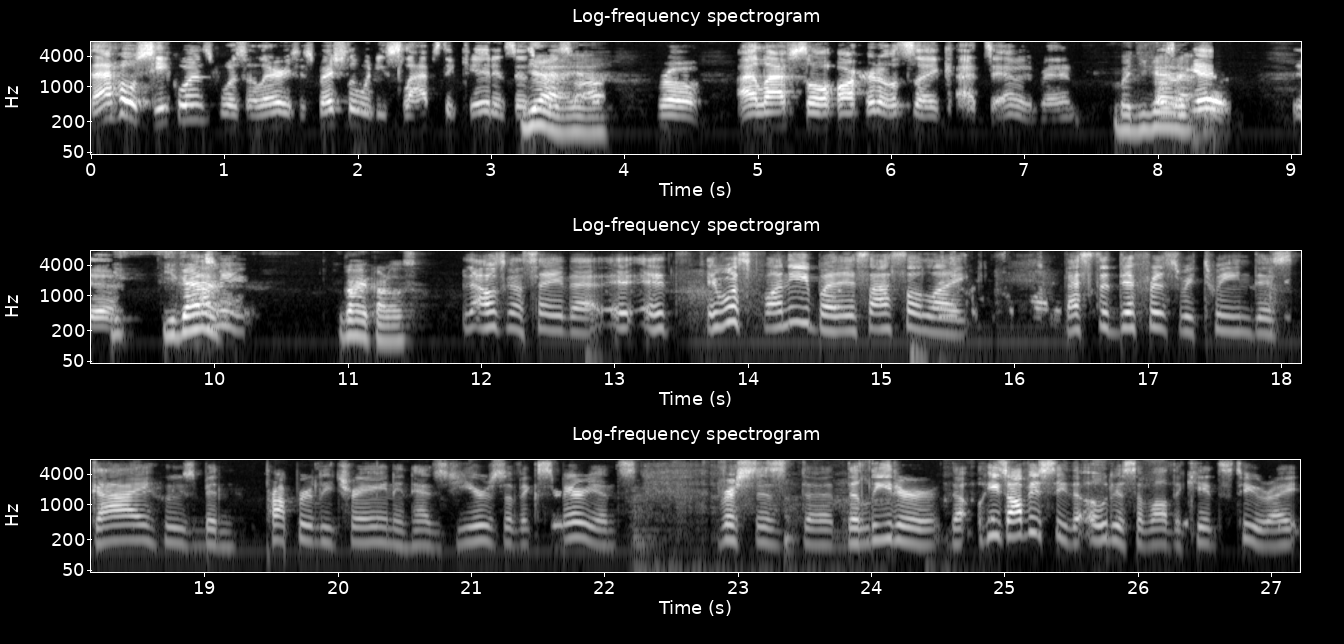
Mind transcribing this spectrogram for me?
that whole sequence was hilarious, especially when he slaps the kid and says, yeah "Piss yeah off." bro." I laughed so hard. I was like, "God damn it, man!" but you gotta like, "Yeah, yeah." you, you gotta I mean, go ahead carlos I was gonna say that it it, it was funny, but it's also like that's the difference between this guy who's been properly trained and has years of experience versus the the leader. The he's obviously the oldest of all the kids too, right?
